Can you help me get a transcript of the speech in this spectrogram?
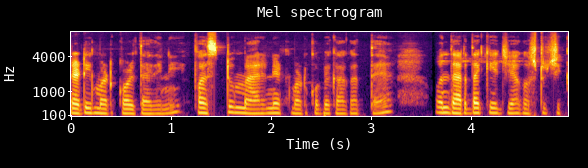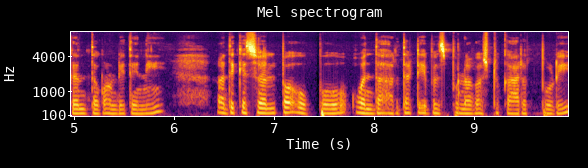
ರೆಡಿ ಮಾಡ್ಕೊಳ್ತಾ ಇದ್ದೀನಿ. ಫಸ್ಟು ಮ್ಯಾರಿನೇಟ್ ಮಾಡ್ಕೋಬೇಕಾಗತ್ತೆ. ಒಂದು ಅರ್ಧ ಕೆ ಜಿ ಆಗೋಷ್ಟು ಚಿಕನ್ ತೊಗೊಂಡಿದ್ದೀನಿ. ಅದಕ್ಕೆ ಸ್ವಲ್ಪ ಉಪ್ಪು, ಒಂದು ಅರ್ಧ ಟೇಬಲ್ ಸ್ಪೂನ್ ಆಗೋಷ್ಟು ಖಾರದ ಪುಡಿ,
